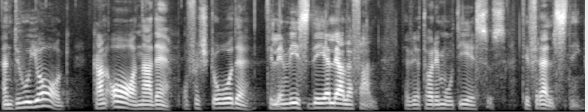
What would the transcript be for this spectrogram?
Men du och jag kan ana det och förstå det till en viss del i alla fall när vi tar emot Jesus till frälsning.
